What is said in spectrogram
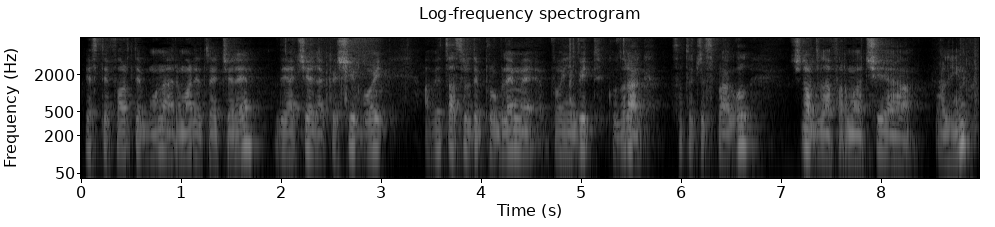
este foarte bun, are mare trecere, de aceea dacă și voi aveți astfel de probleme, vă invit cu drag să treceți pragul celor de la farmacia Olimp.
